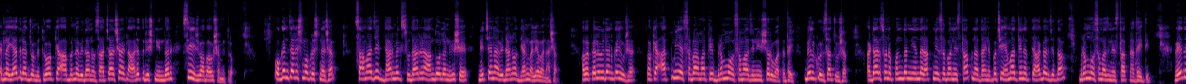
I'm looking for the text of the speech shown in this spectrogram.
એટલે યાદ રાખજો મિત્રો કે આ બંને વિધાનો સાચા છે, એટલે આડત્રીસની અંદર સી જવાબ આવશે મિત્રો. ઓગણચાલીસમો પ્રશ્ન છે, સામાજિક ધાર્મિક સુધારણા આંદોલન વિશે નીચેના વિધાનો ધ્યાનમાં લેવાના છે. હવે પહેલું વિધાન કયું છે? તો કે આત્મીય સભામાંથી બ્રહ્મો સમાજની શરૂઆત થઈ. બિલકુલ સાચું છે. અઢારસો ને પંદરની અંદર આત્મીય સભાની સ્થાપના થઈ ને પછી એમાંથી ને તે આગળ જતા બ્રહ્મો સમાજની સ્થાપના થઈ હતી. વેદ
